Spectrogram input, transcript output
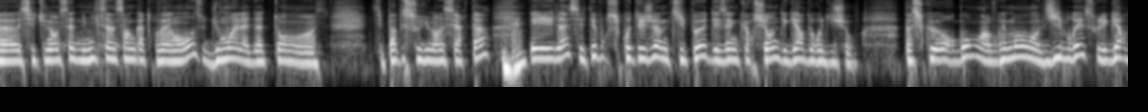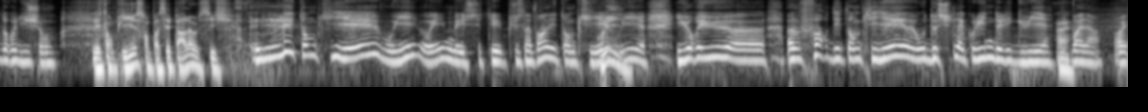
Euh, c'est une enceinte de 1591, du moins la date, c'est pas absolument certain. Mhm. Et là, c'était pour se protéger un petit peu des incursions, des guerres de religion, parce que Orgon a vraiment vibré sous les guerres de religion. Les Templiers sont passés par là aussi. Les Templiers, oui, oui, mais c'était plus avant les Templiers. Oui. il y aurait eu euh, un fort des Templiers au-dessus de la colline de l'Aiguille. Voilà. Oui.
